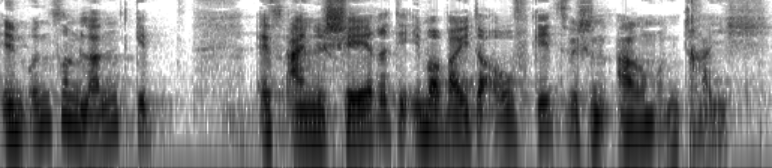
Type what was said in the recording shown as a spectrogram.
in unserem Land gibt es eine Schere, die immer weiter aufgeht zwischen arm und reich.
